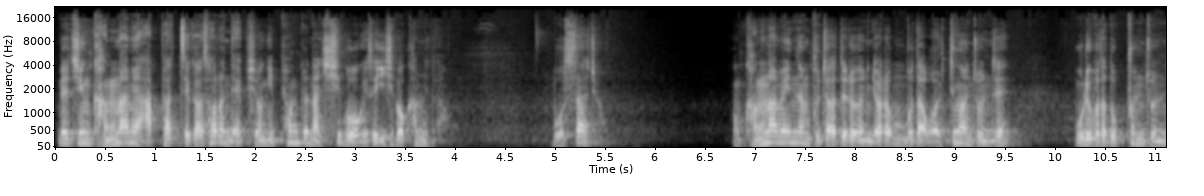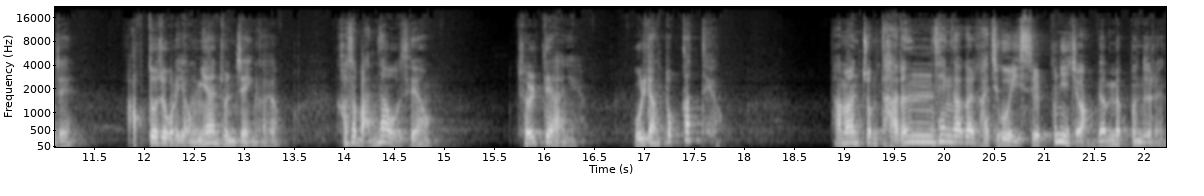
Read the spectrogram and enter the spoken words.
근데 지금 강남의 아파트가 34평이 평균 한 15억에서 20억 합니다. 못 사죠. 강남에 있는 부자들은 여러분보다 월등한 존재, 우리보다 높은 존재, 압도적으로 영리한 존재인가요? 가서 만나보세요. 절대 아니에요. 우리랑 똑같아요. 다만 좀 다른 생각을 가지고 있을 뿐이죠. 몇몇 분들은.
